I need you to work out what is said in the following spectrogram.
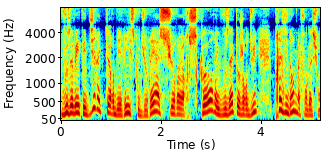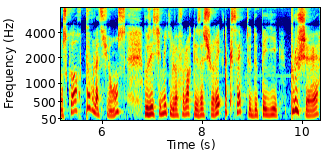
vous avez été directeur des risques du réassureur SCORE et vous êtes aujourd'hui président de la fondation SCORE pour l'assurance. Vous estimez qu'il va falloir que les assurés acceptent de payer plus cher.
